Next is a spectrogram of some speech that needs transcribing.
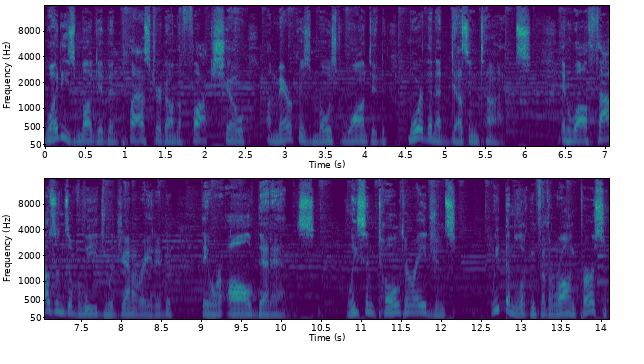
Whitey's mug had been plastered on the Fox show America's Most Wanted more than a dozen times. And while thousands of leads were generated, they were all dead ends. Gleason told her agents, We've been looking for the wrong person.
